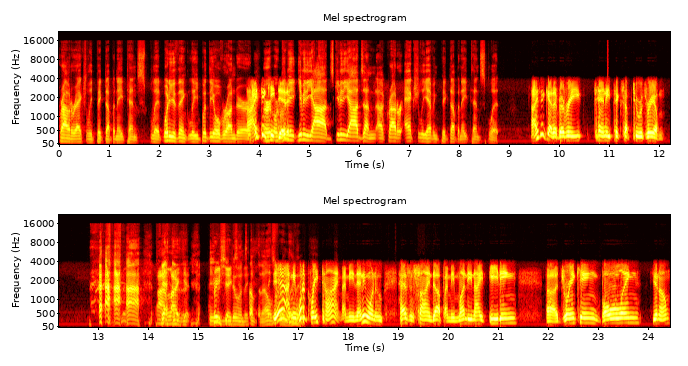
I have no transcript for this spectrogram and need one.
Crowder actually picked up an A10 split. What do you think, Lee? Put the over under. I think or, he or did give. Me, give me the odds. Give me the odds on uh, Crowder actually having picked up an A10 split. I think out of every ten, he picks up two or three of them. I like it. Appreciate doing you, something else. Yeah, I mean, what a great time. I mean, anyone who hasn't signed up. I mean, Monday night eating, uh, drinking, bowling. You know,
